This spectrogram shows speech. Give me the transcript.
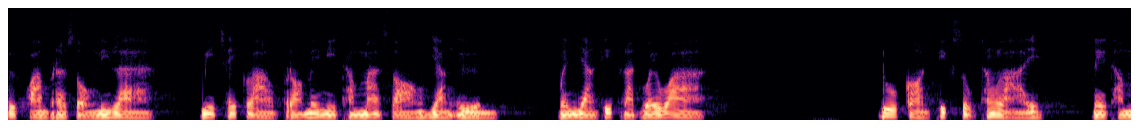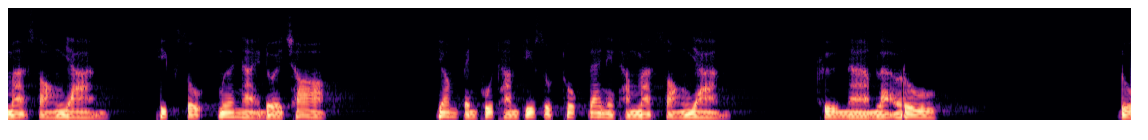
ด้วยความประสงค์นี้แหละมีใช่กล่าวเพราะไม่มีธรรมะสองอย่างอื่น เหมือนอย่างที่ตรัสไว้ว่า ดูก่อนภิกษุทั้งหลาย ในธรรมะสองอย่าง ภิกษุเมื่อหน่ายโดยชอบ ย่อมเป็นผู้ทำที่สุดทุกได้ในธรรมะสองอย่าง คือนามและรูป ดู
